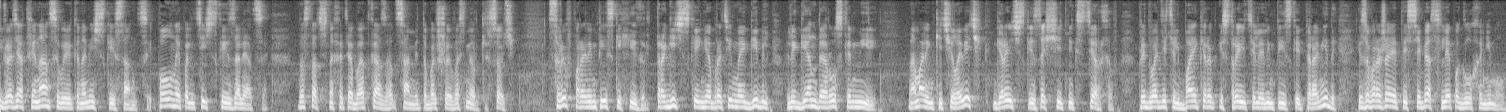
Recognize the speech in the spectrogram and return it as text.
грозят финансовые и экономические санкции, полная политическая изоляция. Достаточно хотя бы отказа от саммита Большой Восьмерки в Сочи. Срыв Паралимпийских игр, трагическая и необратимая гибель легенды о русском мире. На маленький человечек, героический защитник стерхов, предводитель байкеров и строитель Олимпийской пирамиды, изображает из себя слепо-глухонемого.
